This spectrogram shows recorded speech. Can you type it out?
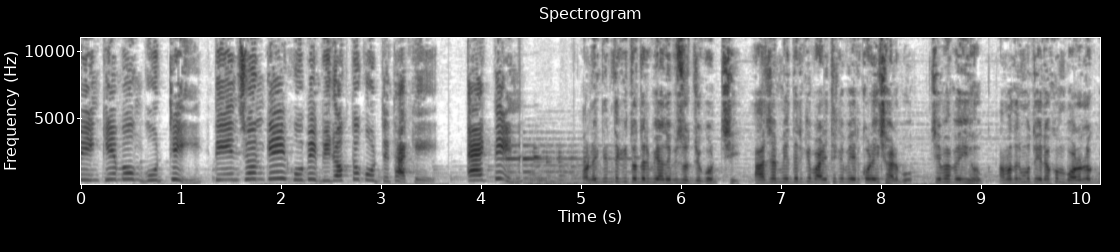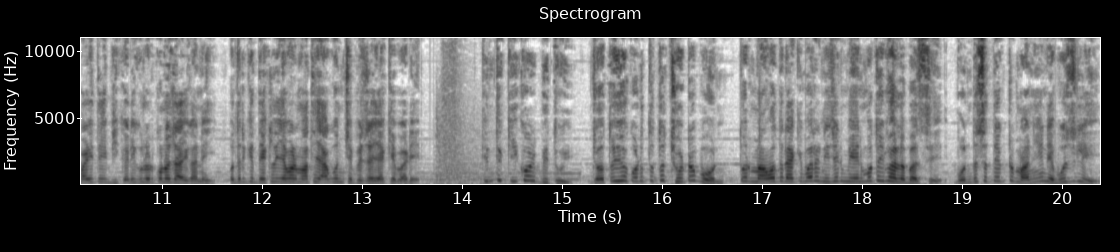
পিঙ্কি এবং গুড্ডি তিনজনকেই খুবই বিরক্ত করতে থাকে। একদিন অনেকদিন থেকে তোদের বিয়াদবি সহ্য করছি। আজ আমি এদেরকে বাড়ি থেকে বের করেই ছাড়বো। যেভাবেই হোক, আমাদের মতো এরকম বড়লোক বাড়িতে এই ভিখারিগুলোর কোনো জায়গা নেই। ওদেরকে দেখলেই আমার মাথায় আগুন চেপে যায় একেবারে। কিন্তু কি করবি তুই? যতই হোক ওটা তো তোর ছোট বোন। তোর মা আমাদের একেবারে নিজের মেয়ের মতোই ভালোবাসে। বোনদের সাথে একটু মানিয়ে নে, বুঝলি?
